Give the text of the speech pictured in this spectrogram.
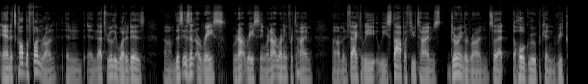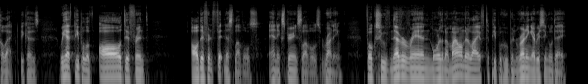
And it's called the Fun Run, and, and that's really what it is. Um, this isn't a race. We're not racing, we're not running for time. Um, in fact, we we stop a few times during the run so that the whole group can recollect because we have people of all different all different fitness levels and experience levels running. Folks who've never ran more than a mile in their life to people who've been running every single day.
